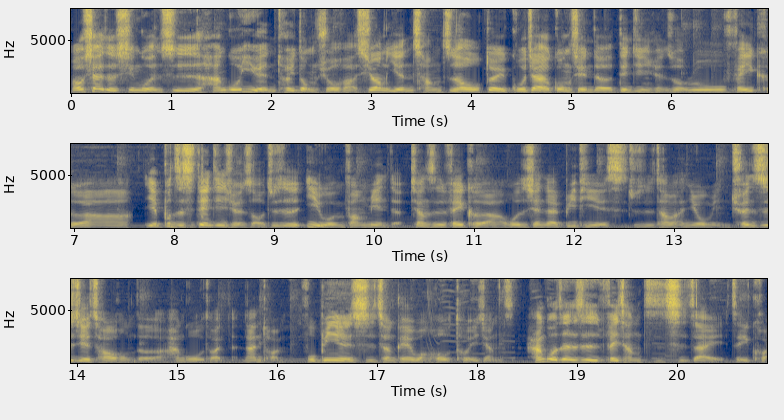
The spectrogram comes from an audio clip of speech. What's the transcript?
然后，下一则新闻是韩国议员推动修法，希望延长之后对国家有贡献的电竞选手，如 Faker 啊，也不只是电竞选手，就是艺文方面的，像是 Faker 啊，或者现在 BTS，就是他们很有名，全世界超红的韩国团男团，服兵役时程可以往后推，这样子。韩国真的是非常支持在这一块，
